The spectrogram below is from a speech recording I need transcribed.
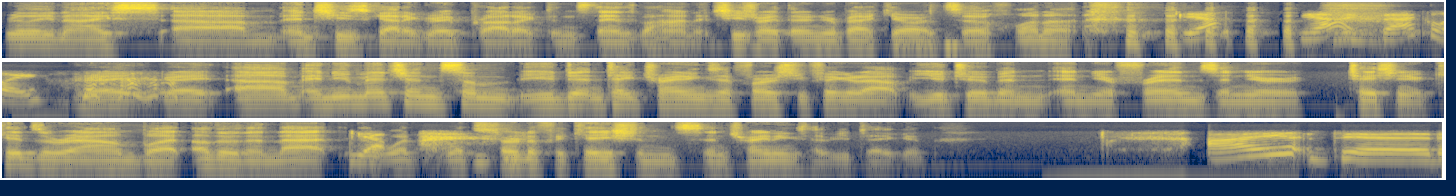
really nice. Um, and she's got a great product and stands behind it. She's right there in your backyard. So why not? yeah. Yeah, exactly. great. Great. Um, and you mentioned some, you didn't take trainings at first. You figured out YouTube and, and your friends and your chasing your kids around. But other than that, yep. what, what certifications and trainings have you taken? I did,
